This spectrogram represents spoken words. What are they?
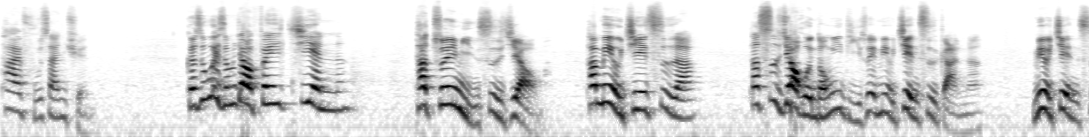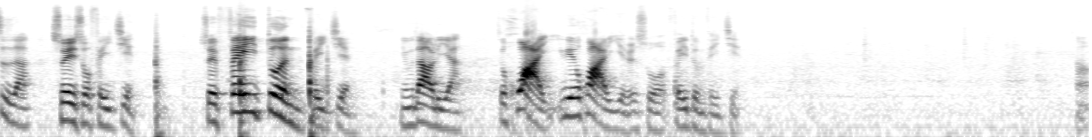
他还服三权。可是为什么叫非见呢？他追敏四教嘛，他没有接次啊，他四教混同一体，所以没有见次感呢，没有见次啊，所以说非见，所以非顿非见，有没有道理啊？这话约话以而说，非顿非见。啊，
